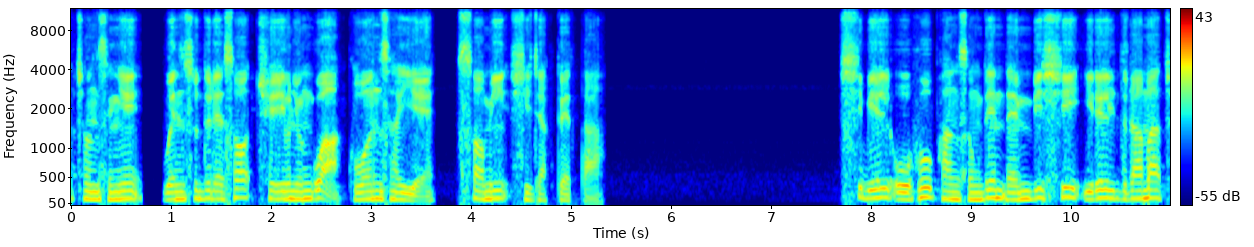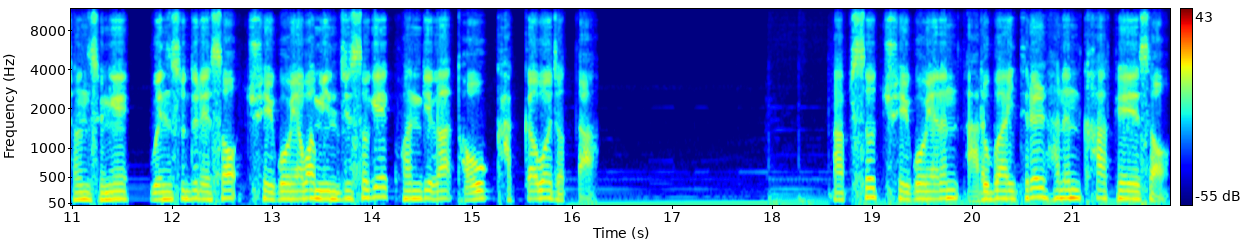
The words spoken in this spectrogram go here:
전생의 왼수들에서 최은영과 구원 사이에 썸이 시작됐다. 10일 오후 방송된 MBC 1일 드라마 전생의 왼수들에서 최고야와 민지석의 관계가 더욱 가까워졌다. 앞서 최고야는 아르바이트를 하는 카페에서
